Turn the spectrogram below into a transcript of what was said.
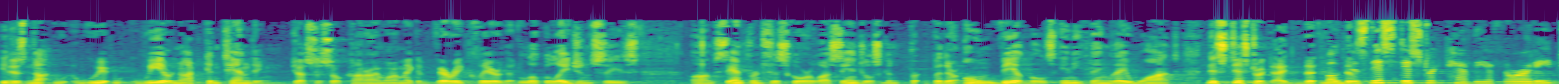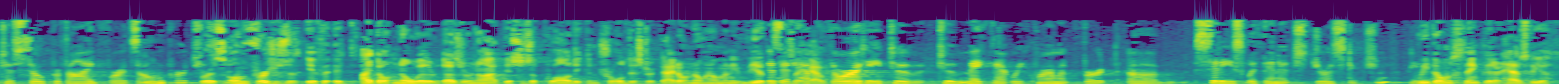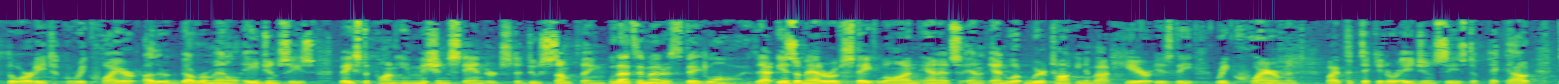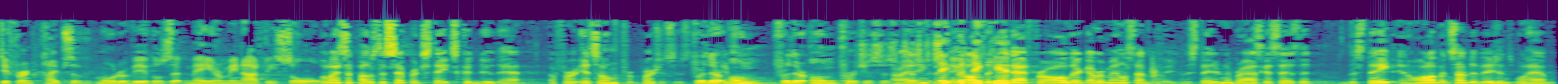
it is not, we, we are not contending Justice O'Connor, I want to make it very clear that local agencies um, San Francisco or Los Angeles can put for their own vehicles anything they want. This district, I, the, well, the, does this district have the authority to so provide for its own purchases? For its own purchases, if it, I don't know whether it does or not. This is a quality control district. I don't know how many vehicles does it have, have. authority to to make that requirement for uh, cities within its jurisdiction? Do we don't think that it has the authority to require other governmental agencies based upon emission standards to do something. Well, that's a matter of state law. That is a matter of state law, and, and it's and, and what we're talking about here is the requirement by particular agencies to pick out different types of motor vehicles that may or may not be sold. Well, I suppose the separate states could do that for its own purchases. For their own, for their own purchases, right, Justice. They, they also do that for all their governmental subdivisions. The state of Nebraska says that the state and all of its subdivisions will have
